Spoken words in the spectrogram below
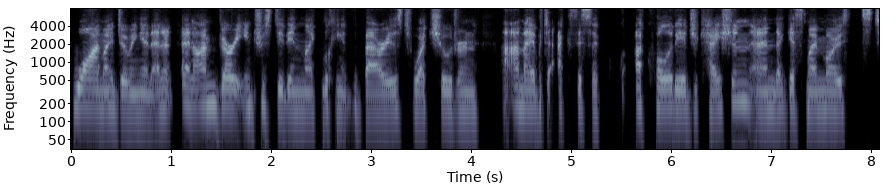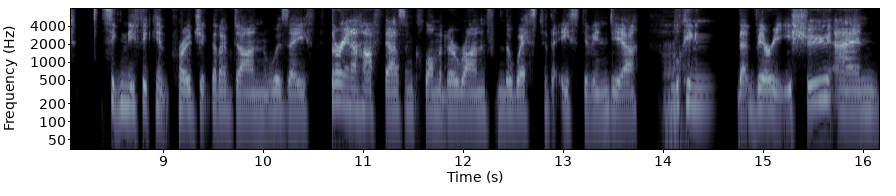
why am I doing it? And and I'm very interested in like looking at the barriers to why children are unable to access a, a quality education. And I guess my most significant project that I've done was a three and a half thousand kilometer run from the west to the east of India, Wow. looking at that very issue. And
